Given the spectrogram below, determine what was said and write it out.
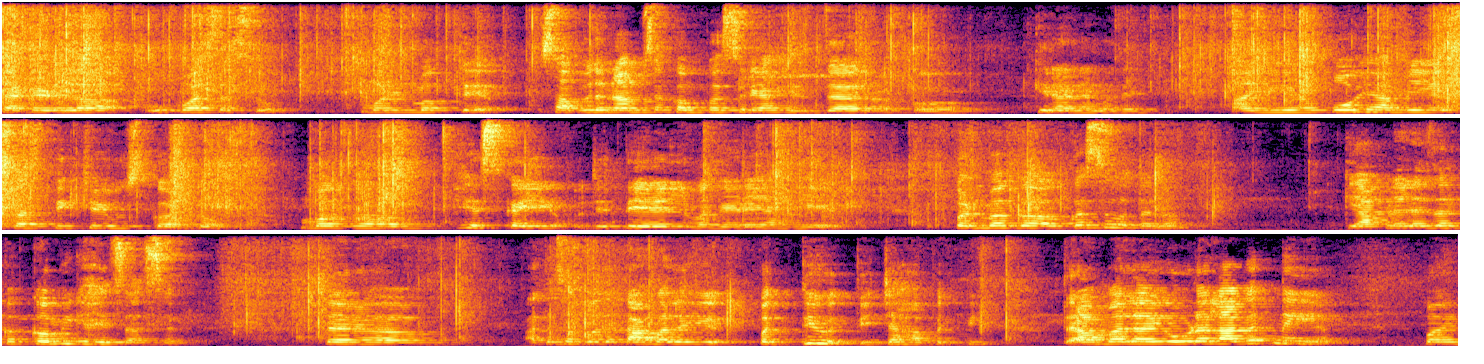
सॅटर्डेला उपवास असतो. म्हणून मग ते साबुदाणा आमचा कंपल्सरी आहे जर किराण्यामध्ये. आणि पोहे आम्ही स्वस्तिकचे यूज करतो. मग हेच काही जे तेल वगैरे आहे. पण मग कसं होतं ना की आपल्याला जर का कमी घ्यायचं असेल तर आता सपोज आता आम्हाला ही पत्ती होती चहापत्ती तर आम्हाला एवढं लागत नाही आहे पण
